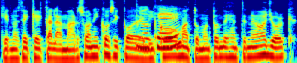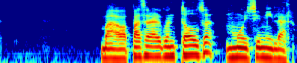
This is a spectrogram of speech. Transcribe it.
que no sé, que el calamar sónico psicodélico Ok. mató un montón de gente en Nueva York. Va a pasar algo en Tulsa muy similar,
